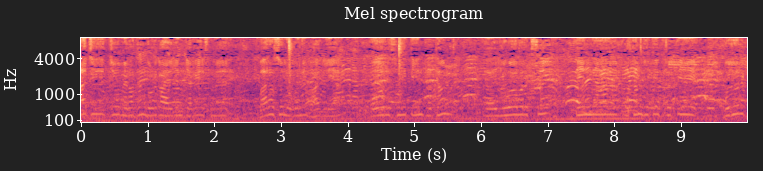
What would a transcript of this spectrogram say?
आज जो मैराथन दौड़ का आयोजन किया गया, इसमें 1200 लोगों ने भाग लिया और इसमें तीन प्रथम युवा वर्ग से तीन प्रथम द्वितीय, तृतीय बुज़ुर्ग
